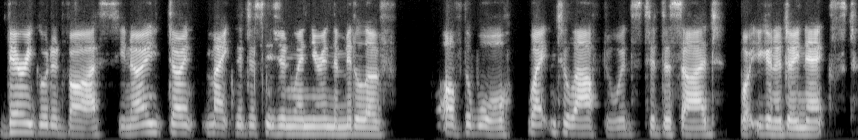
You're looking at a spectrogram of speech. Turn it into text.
very good advice. You know, don't make the decision when you're in the middle of of the war. Wait until afterwards to decide what you're going to do next.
